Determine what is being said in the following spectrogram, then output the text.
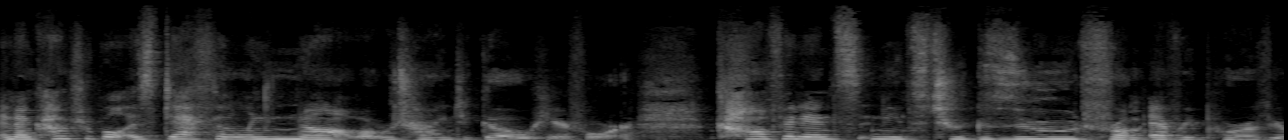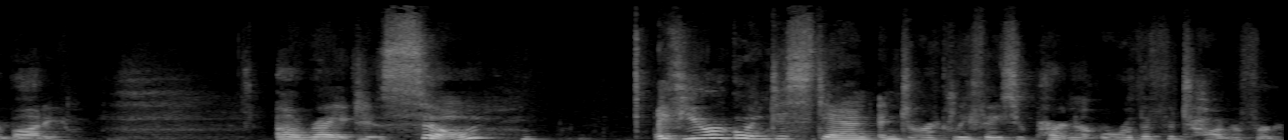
and uncomfortable is definitely not what we're trying to go here for. Confidence needs to exude from every pore of your body. All right, so if you are going to stand and directly face your partner or the photographer,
